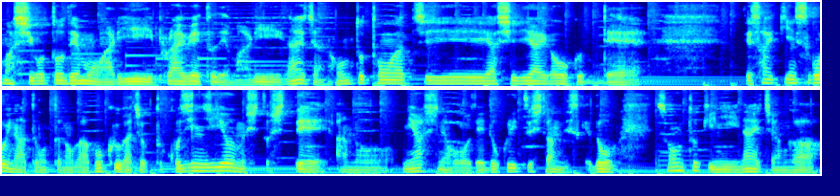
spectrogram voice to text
う、まあ仕事でもあり、プライベートでもあり、なえちゃん本当友達や知り合いが多くって、で、最近すごいなと思ったのが、僕がちょっと個人事業主として、あの、庭師の方で独立したんですけど、その時になえちゃんが、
